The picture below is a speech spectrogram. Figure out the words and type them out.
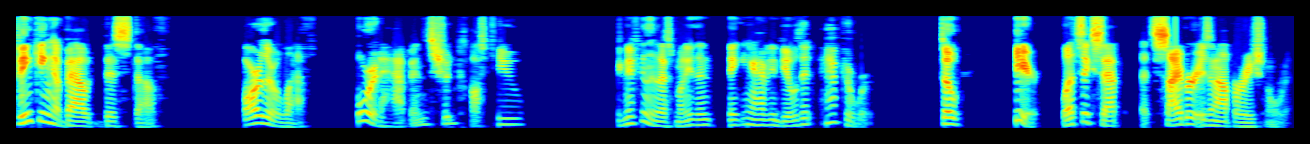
Thinking about this stuff farther left before it happens should cost you significantly less money than thinking of having to deal with it afterward. So here, let's accept that cyber is an operational risk.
